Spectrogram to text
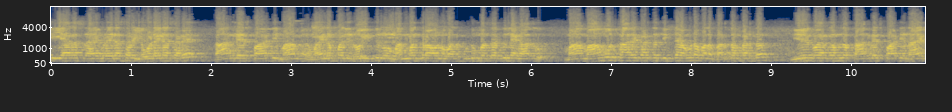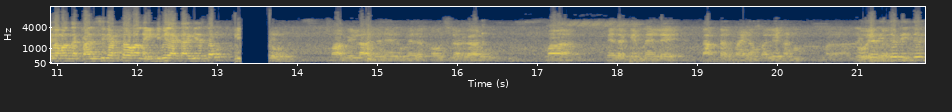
టీఆర్ఎస్ నాయకుడైనా సరే ఎవడైనా సరే కాంగ్రెస్ పార్టీ మా మైనంపల్లి రోహిత్ను మన్మంతరావును వాళ్ళ కుటుంబ సభ్యులే కాదు మా మామూలు కార్యకర్త తిట్టినా కూడా వాళ్ళ భర్తం పెడతాం నియోజకవర్గంలో కాంగ్రెస్ పార్టీ నాయకులమంతా కలిసి కడతాం వాళ్ళ ఇంటి మీద అటాక్ చేస్తాం. మామిళ్ళ ఆంజనేయులు మెదక్ కౌన్సిలర్ గారు మా మెదక్ ఎమ్మెల్యే డాక్టర్ మైనంపల్లి హన్ రోహిత్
